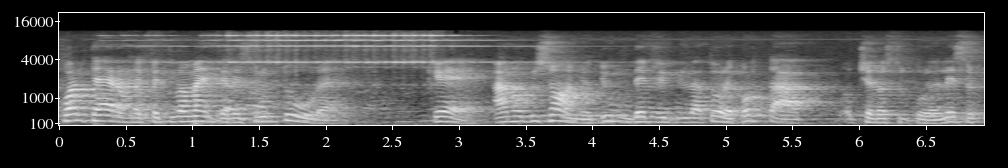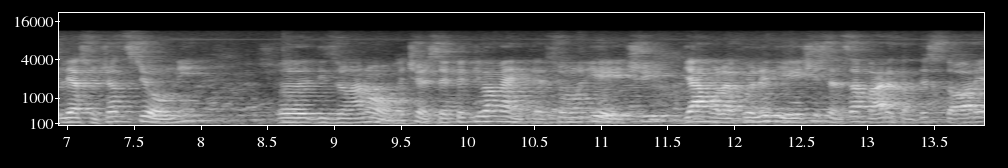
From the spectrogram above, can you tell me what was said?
quante erano effettivamente le strutture che hanno bisogno di un defibrillatore portato cioè le, le associazioni eh, di zona 9 cioè se effettivamente sono 10 diamole a quelle 10 senza fare tante storie.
